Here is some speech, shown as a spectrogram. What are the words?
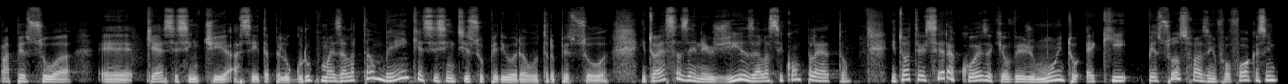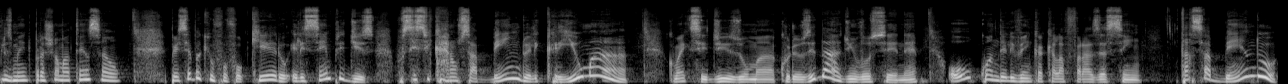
a pessoa é, quer se sentir aceita pelo grupo, mas ela também quer se sentir superior a outra pessoa. Então essas energias elas se completam. Então a terceira coisa que eu vejo muito é que pessoas fazem fofoca simplesmente para chamar atenção. Perceba que o fofoqueiro, ele sempre diz: "Vocês ficaram sabendo?" Ele cria uma, como é que se diz, uma curiosidade em você, né? Ou quando ele vem com aquela frase assim: Tá sabendo?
